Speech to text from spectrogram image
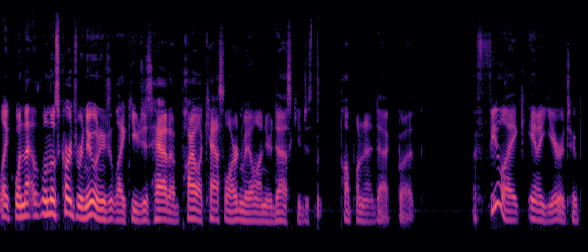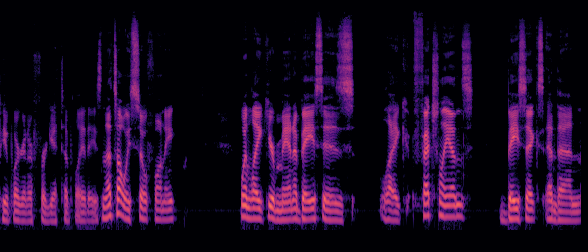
like when that when those cards were new and you like you just had a pile of Castle Ardenvale on your desk, you just pop one in a deck. But I feel like in a year or two, people are gonna forget to play these, and that's always so funny when like your mana base is like fetch lands, basics, and then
